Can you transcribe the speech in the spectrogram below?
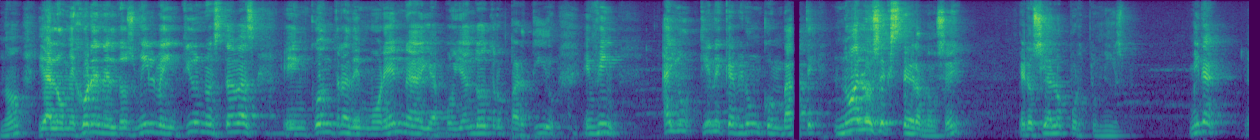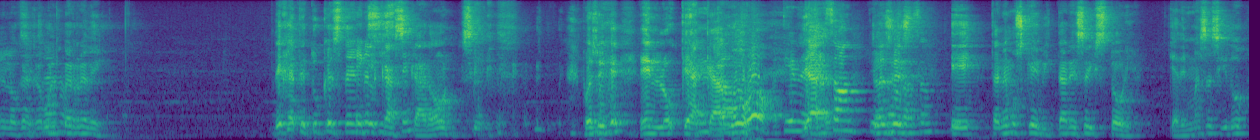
¿no? Y a lo mejor en el 2021 estabas en contra de Morena y apoyando a otro partido. En fin, hay un, tiene que haber un combate, no a los externos, ¿eh? Pero sí al oportunismo. Mira, en lo que Sí, acabó el. PRD. Déjate tú que esté en el cascarón. sí. Pues dije, en lo que Acabó, acabó. tienes razón, tienes Entonces, razón. eh, tenemos que evitar esa historia, que además ha sido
